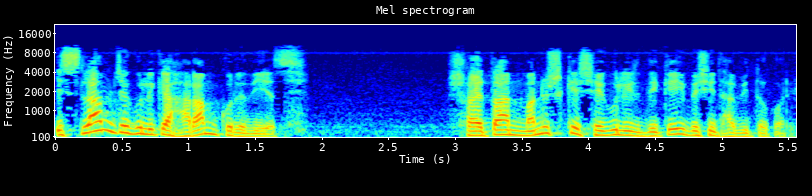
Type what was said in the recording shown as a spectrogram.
ইসলাম যেগুলিকে হারাম করে দিয়েছে, শয়তান মানুষকে সেগুলির দিকেই বেশি ধাবিত করে।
